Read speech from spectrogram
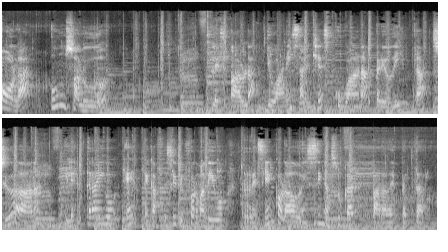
Hola, un saludo. Les habla Joanny Sánchez, cubana, periodista, ciudadana, y les traigo este cafecito informativo recién colado y sin azúcar para despertar.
